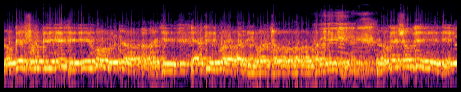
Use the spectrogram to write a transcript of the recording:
রোগে শোকে দেহটা যে একেবারে রোগে শোকে দেহটা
